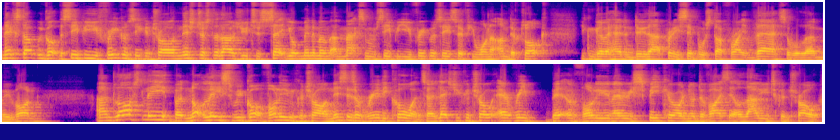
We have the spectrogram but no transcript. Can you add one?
Next up, we've got the CPU frequency control, and this just allows you to set your minimum and maximum CPU frequency. So if you want to underclock, you can go ahead and do that. Pretty simple stuff right there. So we'll uh, move on. And lastly, but not least, we've got volume control, and this is a really cool one. So it lets you control every bit of volume, every speaker on your device. It'll allow you to control.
